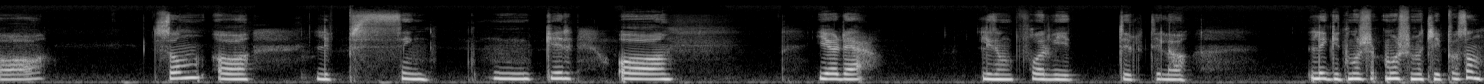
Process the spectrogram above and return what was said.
og sånn. Og lipsynker og gjør det Liksom får videoer til å legge ut mors morsomme klipp og sånn.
